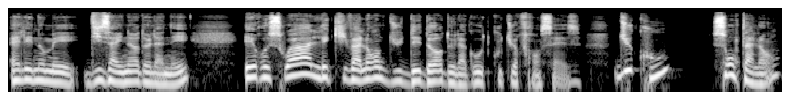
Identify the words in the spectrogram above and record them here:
Elle est nommée designer de l'année et reçoit l'équivalent du dédor de la haute couture française. Du coup, son talent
